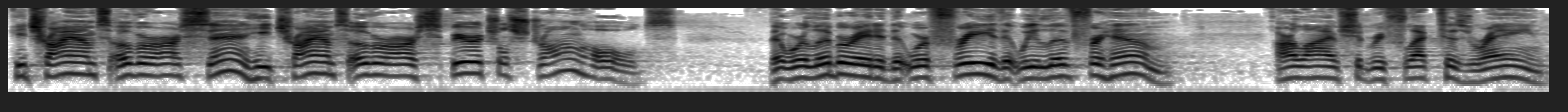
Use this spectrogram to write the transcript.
he triumphs over our sin. He triumphs over our spiritual strongholds. That we're liberated, that we're free, that we live for Him. Our lives should reflect His reign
